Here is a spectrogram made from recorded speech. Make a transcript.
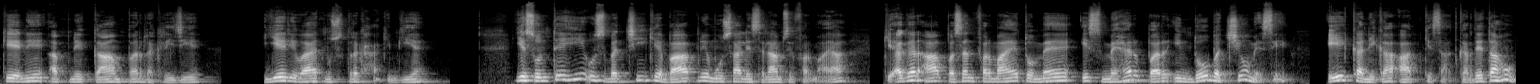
کہ انہیں اپنے کام پر رکھ لیجیے۔ یہ روایت مسترک حاکم کی ہے۔ یہ سنتے ہی اس بچی کے باپ نے موسا علیہ السلام سے فرمایا کہ اگر آپ پسند فرمائیں تو میں اس مہر پر ان دو بچیوں میں سے ایک کا نکاح آپ کے ساتھ کر دیتا ہوں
